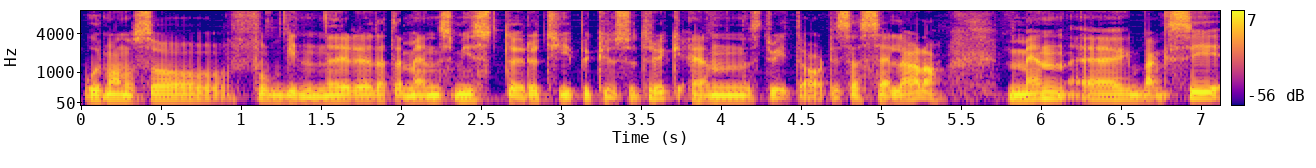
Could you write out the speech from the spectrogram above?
Hvor man også forbinder dette med en mye større type kunstuttrykk enn street art i seg selv er. Da. Men eh, Banksy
